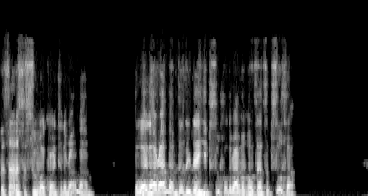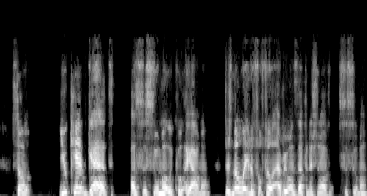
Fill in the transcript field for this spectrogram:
but it's not a susuma according to the Rambam. The Loy the Rambam the day he psucha. The Rambam holds that's a psucha. So you can't get a susuma lekuleyama. There's no way to fulfill everyone's definition of susuma.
